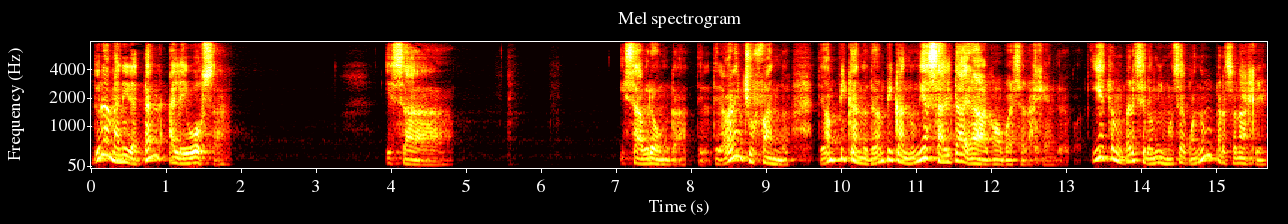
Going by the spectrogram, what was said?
de una manera tan alevosa esa, esa bronca. Te, la van enchufando, te van picando, te van picando. Un día salta, ah, ¿cómo puede ser la gente? Y esto me parece lo mismo. O sea, cuando un personaje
